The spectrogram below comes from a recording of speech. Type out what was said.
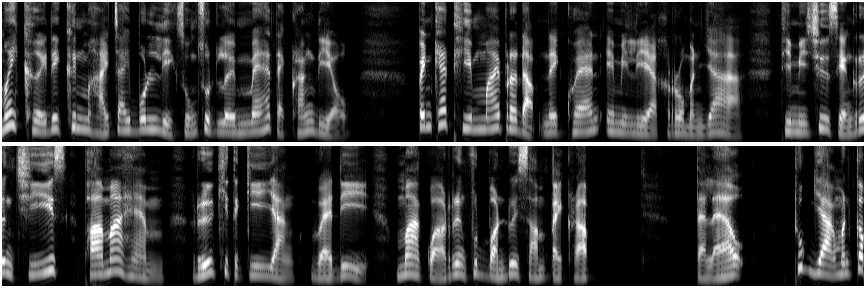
ไม่เคยได้ขึ้นมาหายใจบนหลีกสูงสุดเลยแม้แต่ครั้งเดียว เป็นแค่ทีมไม้ประดับในแคว้นเอมิเลียโรมันยา ที่มีชื่อเสียงเรื่องชีส พาม่าแฮม หรือคิตกีอย่างแวร์ดี้มากกว่าเรื่องฟุตบอลด้วยซ้ำไปครับ แต่แล้วทุกอย่างมันก็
